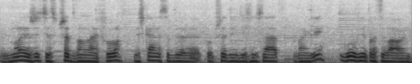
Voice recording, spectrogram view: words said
Moje życie sprzed Van Life'u. Mieszkałem sobie poprzednie 10 lat w Anglii. Głównie pracowałem.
